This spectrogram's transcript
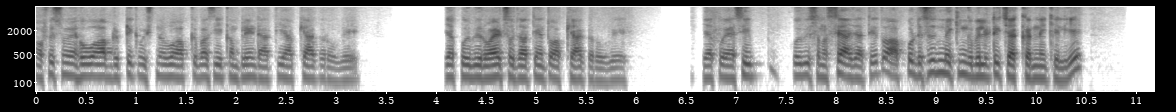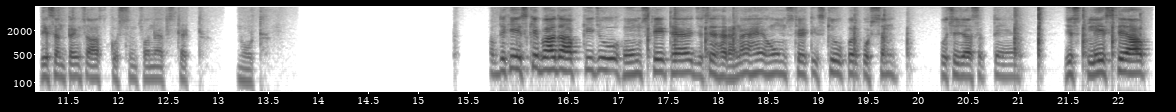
ऑफ़िस में हो, आप डिप्टी कमिश्नर हो, आपके पास ये कंप्लेंट आती है, आप क्या करोगे? या कोई भी रॉयट्स हो जाते हैं तो आप क्या करोगे? या कोई ऐसी, कोई भी समस्या आ जाती है तो आपको डिसीज़न मेकिंग एबिलिटी चेक करने के लिए they sometimes ask questions on abstract note अब देखिए, इसके बाद आपकी जो होम स्टेट है, जैसे हरियाणा है होम स्टेट इसके ऊपर क्वेश्चन पूछे जा सकते हैं। जिस प्लेस से आप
